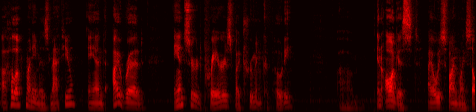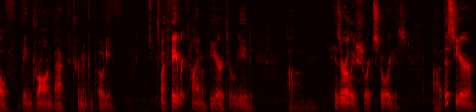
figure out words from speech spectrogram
Uh, hello, my name is Matthew, and I read Answered Prayers by Truman Capote. Um, in August, I always find myself being drawn back to Truman Capote. It's my favorite time of year to read um, his early short stories. Uh, this year,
